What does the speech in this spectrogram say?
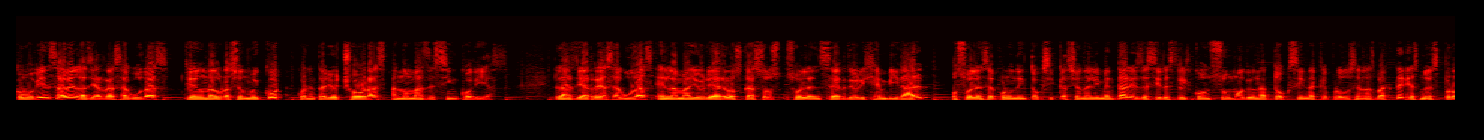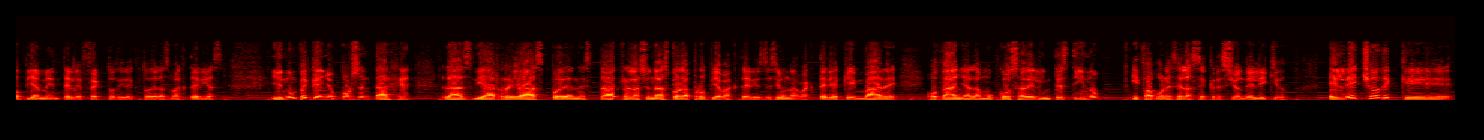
Como bien saben, las diarreas agudas tienen una duración muy corta, 48 horas a no más de 5 días. Las diarreas agudas en la mayoría de los casos suelen ser de origen viral o suelen ser por una intoxicación alimentaria, es decir, es el consumo de una toxina que producen las bacterias, no es propiamente el efecto directo de las bacterias. Y en un pequeño porcentaje las diarreas pueden estar relacionadas con la propia bacteria, es decir, una bacteria que invade o daña la mucosa del intestino y favorece la secreción de líquido. El hecho de que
